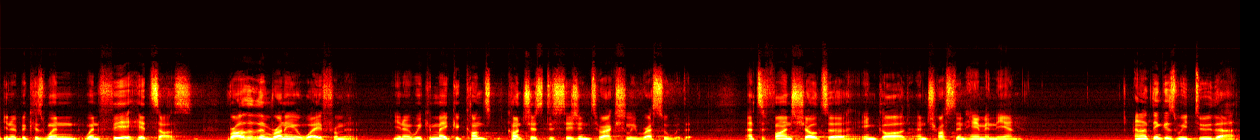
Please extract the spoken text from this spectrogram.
You know, because when, when fear hits us, rather than running away from it, you know, we can make a con- conscious decision to actually wrestle with it and to find shelter in God and trust in Him in the end. And I think as we do that,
